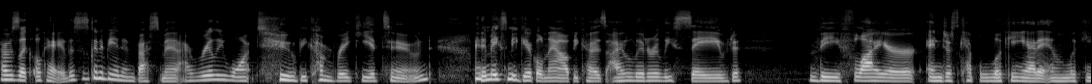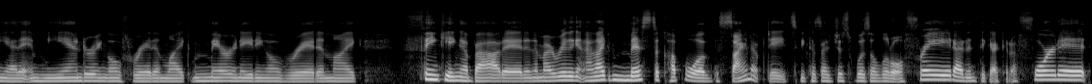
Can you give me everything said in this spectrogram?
I was like, okay, this is going to be an investment. I really want to become Reiki attuned. And it makes me giggle now because I literally saved the flyer and just kept looking at it and looking at it and meandering over it and like marinating over it and like thinking about it and am I really gonna I like missed a couple of the sign up dates because I just was a little afraid. I didn't think I could afford it.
